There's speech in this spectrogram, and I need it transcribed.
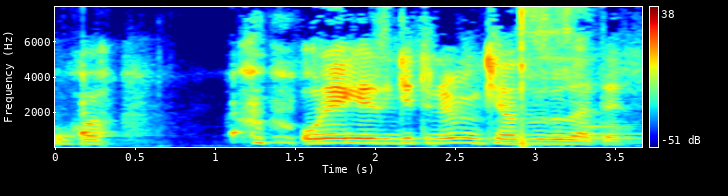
Oha. Oraya gezin getirmem imkansızdı zaten.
